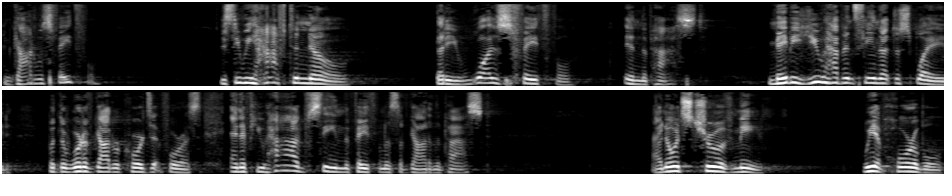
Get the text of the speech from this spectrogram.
and God was faithful. You see, we have to know that he was faithful in the past. Maybe you haven't seen that displayed, but the Word of God records it for us. And if you have seen the faithfulness of God in the past, I know it's true of me. We have horrible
